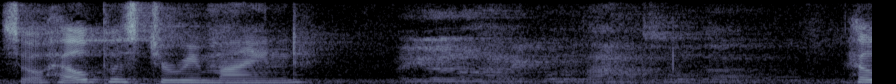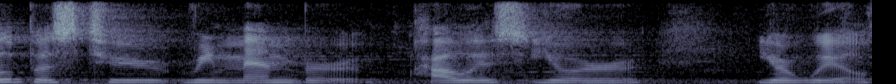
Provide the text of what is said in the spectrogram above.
So help us to remind, help us to remember how is your your will.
